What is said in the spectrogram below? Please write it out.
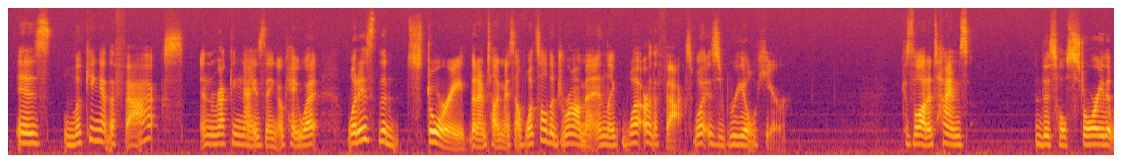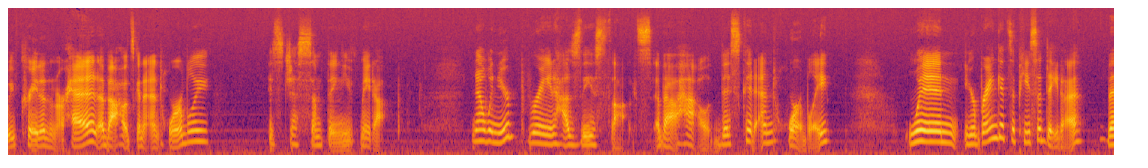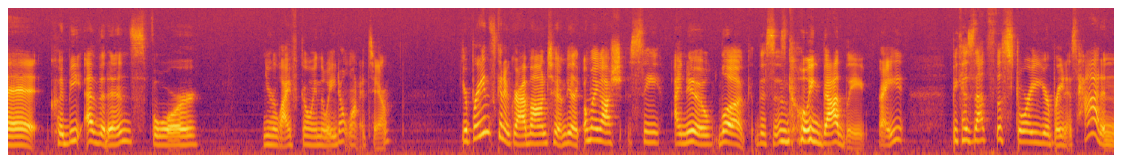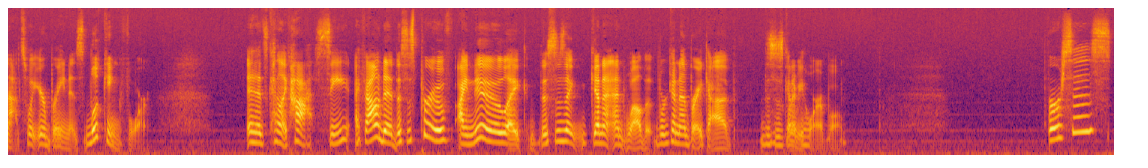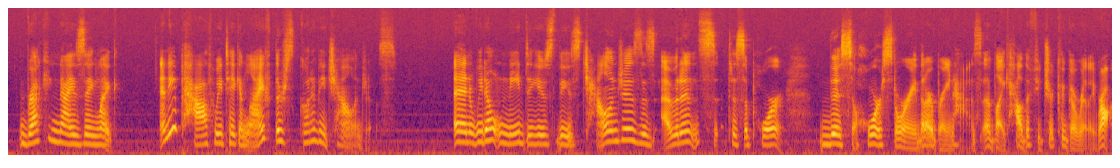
is looking at the facts and recognizing, okay, what what is the story that I'm telling myself? What's all the drama and like what are the facts? What is real here? Because a lot of times this whole story that we've created in our head about how it's going to end horribly is just something you've made up. Now, when your brain has these thoughts about how this could end horribly, when your brain gets a piece of data that could be evidence for your life going the way you don't want it to, your brain's going to grab onto it and be like, oh my gosh, see, I knew, look, this is going badly, right? Because that's the story your brain has had and that's what your brain is looking for. And it's kind of like, ha, see, I found it. This is proof. I knew, like, this isn't going to end well, we're going to break up. This is going to be horrible. Versus recognizing, like, any path we take in life, there's going to be challenges. And we don't need to use these challenges as evidence to support this horror story that our brain has of like how the future could go really wrong.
